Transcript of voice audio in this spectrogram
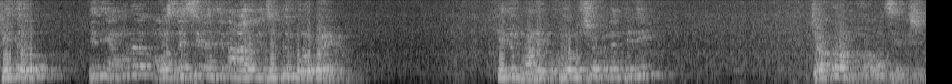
কিন্তু তিনি এমন অবস্থায় ছিলেন যে না আর যুদ্ধ করব। কিন্তু মনে কোথাও উৎসব পেলেন তিনি। যখন ভগবান শ্রীকৃষ্ণ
